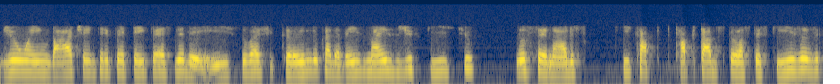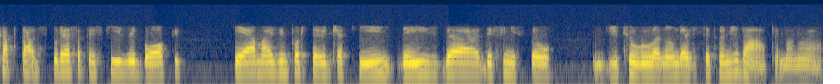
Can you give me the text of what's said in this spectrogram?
de um embate entre PT e PSDB. E isso vai ficando cada vez mais difícil nos cenários cap, captados pelas pesquisas e captados por essa pesquisa IBOP, que é a mais importante aqui desde a definição de que o Lula não deve ser candidato, Emanuel.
